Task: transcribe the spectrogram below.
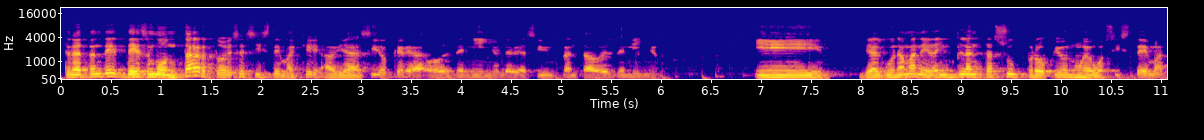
tratan de desmontar todo ese sistema que había sido creado desde niño, le había sido implantado desde niño y de alguna manera implanta su propio nuevo sistema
